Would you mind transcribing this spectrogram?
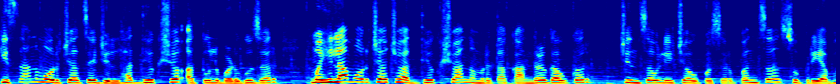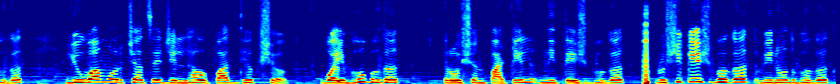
किसान मोर्चाचे जिल्हाध्यक्ष अतुल बडगुजर महिला मोर्चाच्या अध्यक्षा नम्रता कांदळगावकर चिंचवलीच्या उपसरपंच सुप्रिया भगत युवा मोर्चाचे जिल्हा उपाध्यक्ष वैभव भगत रोशन पाटील नितेश भगत ऋषिकेश भगत विनोद भगत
